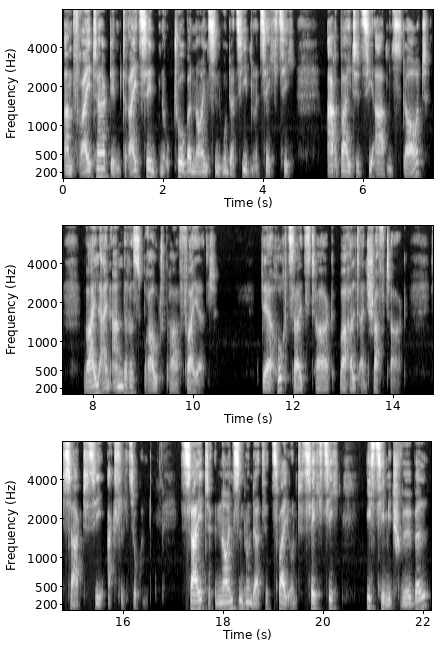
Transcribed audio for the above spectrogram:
am Freitag, dem 13. Oktober 1967, arbeitet sie abends dort, weil ein anderes Brautpaar feiert. Der Hochzeitstag war halt ein Schafftag, sagt sie achselzuckend. Seit 1962 ist sie mit Schwöbel,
